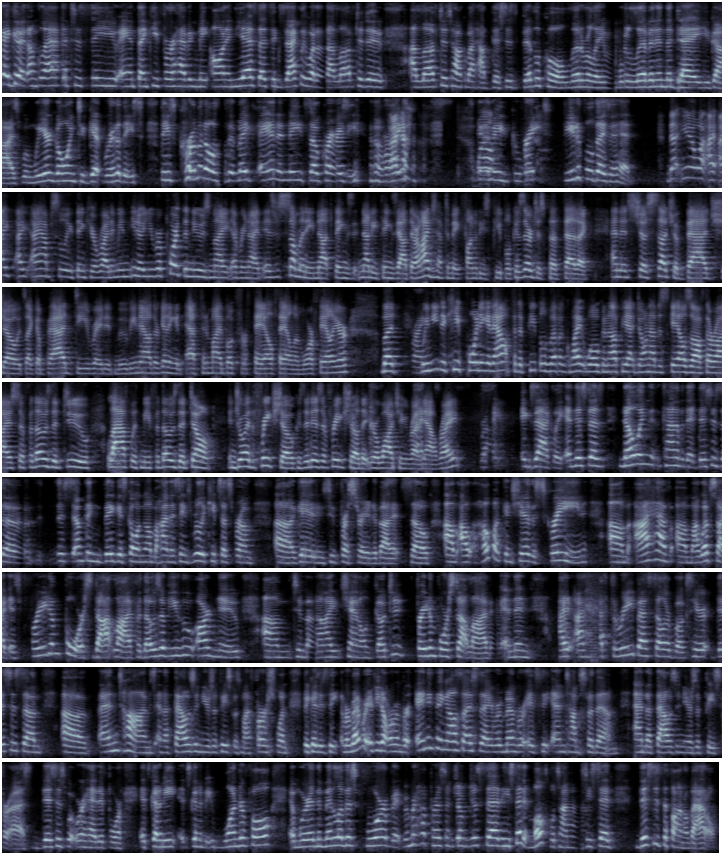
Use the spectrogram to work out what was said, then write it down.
Okay, good. I'm glad to see you, and thank you for having me on. And yes, that's exactly what I love to do. I love to talk about how this is biblical. Literally, we're living in the day, you guys, when we are going to get rid of these these criminals that make Ann and me so crazy. Right? It's well, gonna be great, beautiful days ahead. That you know what I, I I absolutely think you're right. I mean, you know, you report the news night every night. There's just so many nut things, nutty things out there, and I just have to make fun of these people because they're just pathetic. And it's just such a bad show. It's like a bad D-rated movie now. They're getting an F in my book for fail, fail, and more failure. But right. we need to keep pointing it out for the people who haven't quite woken up yet, don't have the scales off their eyes. So for those that do, laugh with me. For those that don't, enjoy the freak show because it is a freak show that you're watching right, right. now, right? Right. Exactly. And this does knowing kind of that this is a this something big is going on behind the scenes really keeps us from uh, getting too frustrated about it. So um, I hope I can share the screen. Um, I have uh, my website is freedomforce.live. For those of you who are new um, to my channel, go to freedomforce.live and then I, I, have three bestseller books here. This is um, uh, End Times and A Thousand Years of Peace was my first one because it's the remember if you don't remember anything else I say, remember it's the end times for them and A Thousand Years of Peace for us. This is what we're headed for. It's gonna be it's gonna be wonderful, and we're in the middle of this war. But remember how President Trump just said he said it multiple times. He said this is the final battle,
